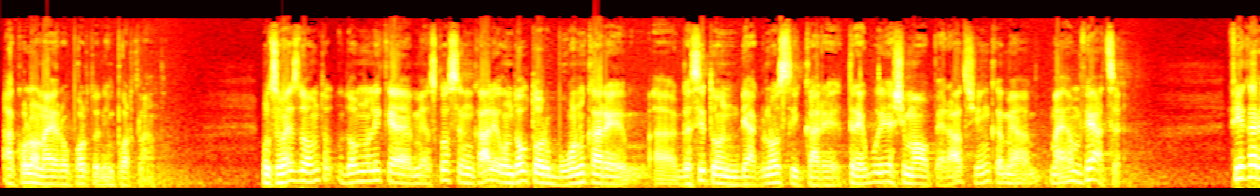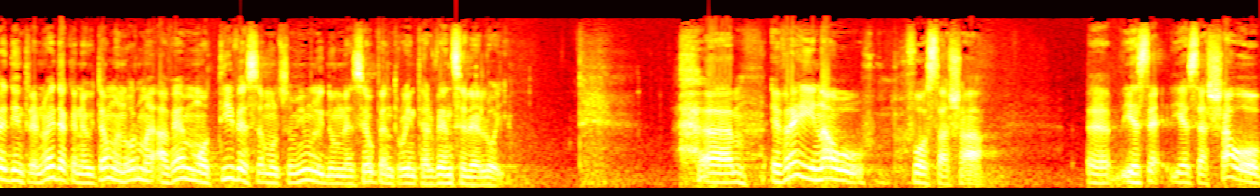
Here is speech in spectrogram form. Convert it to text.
acolo în aeroportul din Portland. Mulțumesc Domnului că mi-a scos în cale un doctor bun care a găsit un diagnostic care trebuie și m-a operat și încă mi-a, mai am viață. Fiecare dintre noi, dacă ne uităm în urmă, avem motive să mulțumim lui Dumnezeu pentru intervențiile Lui. Ehm, evreii n-au fost așa. Ehm, este, este așa o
